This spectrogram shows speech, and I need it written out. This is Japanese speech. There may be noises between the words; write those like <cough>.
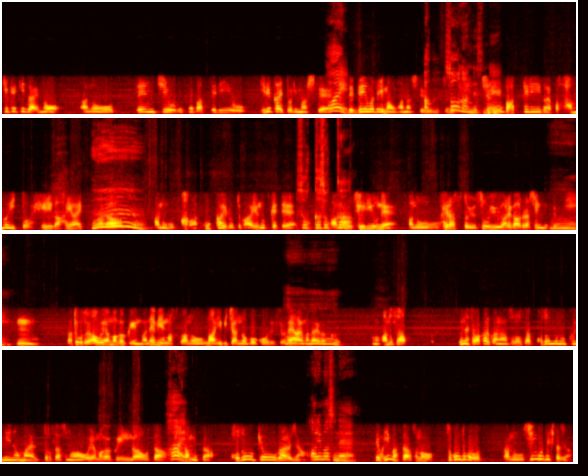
中継機材のあの電池をですね、バッテリーを入れ替えておりまして、はい。で電話で今お話してあるんですよ、そうなんですちなみにねバッテリーがやっぱ寒いと減りが早いから、うん。あのか北海道とかああいうのつけて、そっかそっあのか減りをねあの減らすというそういうあれがあるらしいんですよ。うん。うん。あということで、青山学院がね、見えます。あの、まあ、日比ちゃんの母校ですよね、うん青山大学。うん。うんあのさ、うなさんわかるかな、そのさ、子供の国の前とさ、その青山学院側をさ、はい。挟むさ、歩道橋があるじゃん。ありますね。でも今さ、その、そこのところ、あの、信号できたじゃん。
